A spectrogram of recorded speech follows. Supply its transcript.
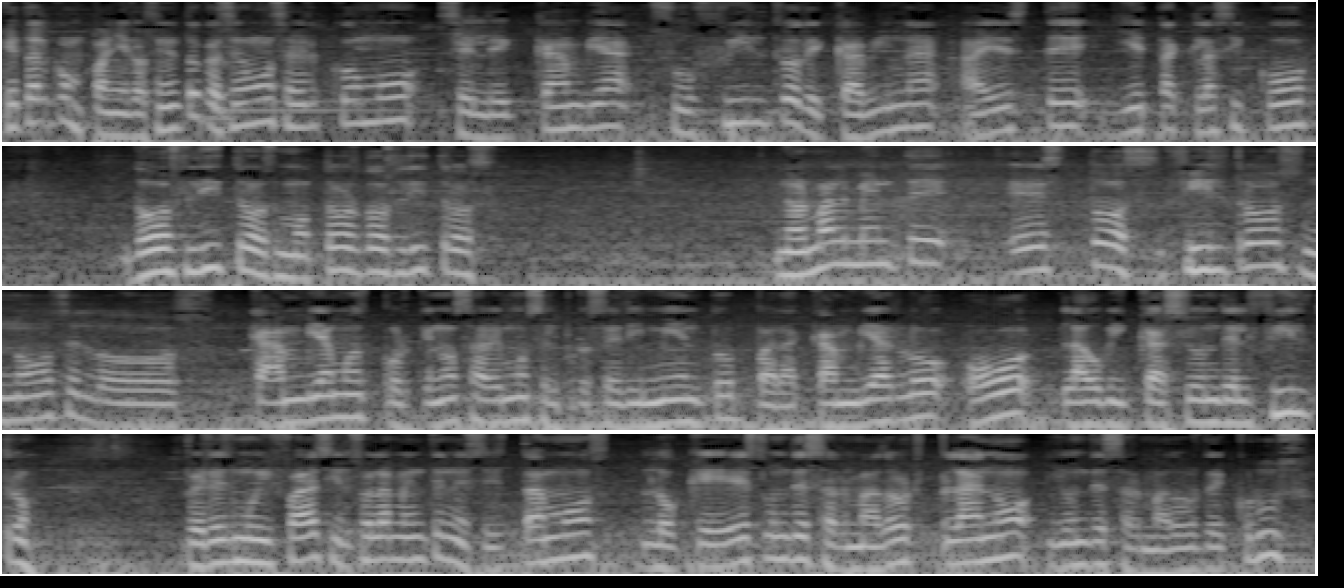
¿Qué tal compañeros? En esta ocasión vamos a ver cómo se le cambia su filtro de cabina a este Jetta clásico 2 litros, motor 2 litros. Normalmente estos filtros no se los cambiamos porque no sabemos el procedimiento para cambiarlo o la ubicación del filtro. Pero es muy fácil, solamente necesitamos lo que es un desarmador plano y un desarmador de cruz.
